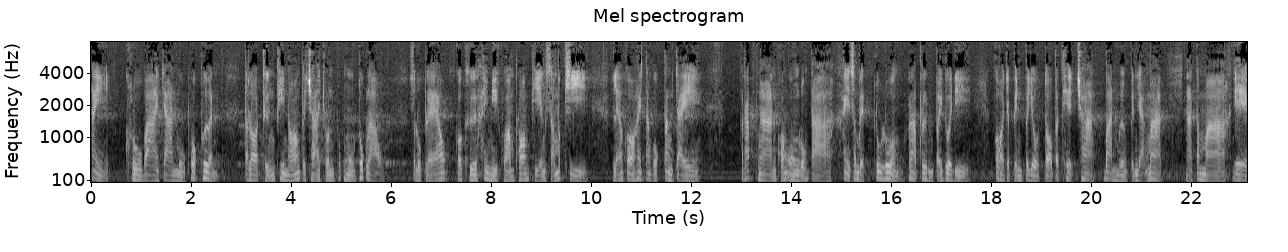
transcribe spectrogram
ให้ครูบาอาจารย์หมู่พวกเพื่อน ตลอดถึงพี่น้องประชาชนทุกหมู่ทุกเหล่า สรุปแล้วก็คือให้มีความพร้อมเพียงสามัคคี แล้วก็ให้ตั้งอกตั้งใจ รับงานขององค์หลวงตาให้สำเร็จรุ่ล่วงราบรื่นไปด้วยดี ก็จะเป็นประโยชน์ต่อประเทศชาติบ้านเมืองเป็นอย่างมาก อาตมาเอง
